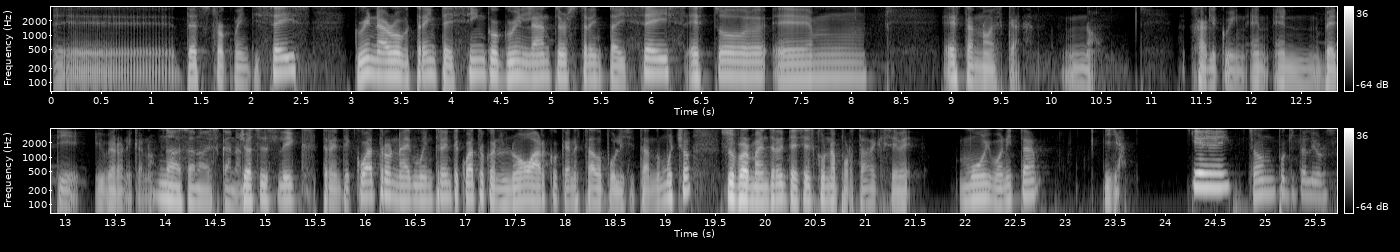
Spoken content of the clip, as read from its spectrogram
eh, Deathstroke 26. Green Arrow 35, Green Lanterns 36. Esto, em, esta no es canon. No. Harley Quinn en, en Betty y Verónica, no. No, eso no es canon. Justice League 34, Nightwing 34 con el nuevo arco que han estado publicitando mucho. Superman 36 con una portada que se ve muy bonita. Y ya. Yay. Son un poquito libros.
